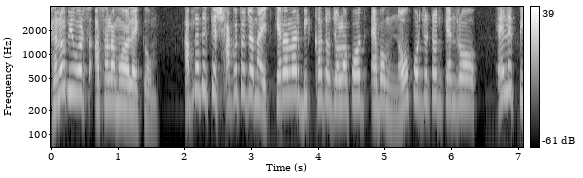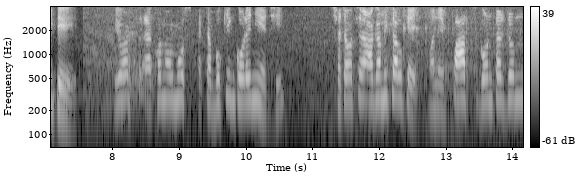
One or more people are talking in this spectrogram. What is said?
হ্যালো ভিউয়ার্স আসসালামু আলাইকুম আপনাদেরকে স্বাগত জানাই কেরালার বিখ্যাত জলপথ এবং নৌ পর্যটন কেন্দ্র এলএপিতে ভিউয়ার্স এখন অলমোস্ট একটা বুকিং করে নিয়েছি। সেটা হচ্ছে আগামীকালকে মানে পাঁচ ঘণ্টার জন্য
